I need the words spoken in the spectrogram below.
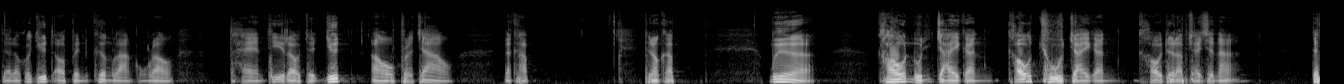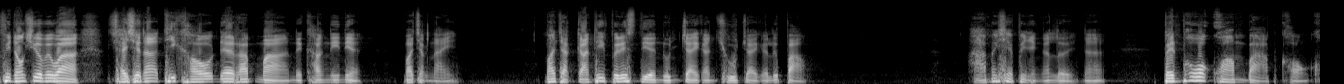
แต่เราก็ยึดเอาเป็นเครื่องรางของเรา แทนที่เราจะยึดเอาพระเจ้านะครับพี่น้องครับ เมื่อเขาหนุนใจกัน เขาชูใจกัน เขาได้รับชัยชนะ แต่พี่น้องเชื่อไหมว่าชัยชนะที่เขาได้รับมาในครั้งนี้เนี่ยมาจากไหน มาจากการที่ฟิลิสเตียนหนุนใจกันชูใจกันหรือเปล่า หาไม่ใช่เป็นอย่างนั้นเลยนะ เป็นเพราะว่าความบาปของค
